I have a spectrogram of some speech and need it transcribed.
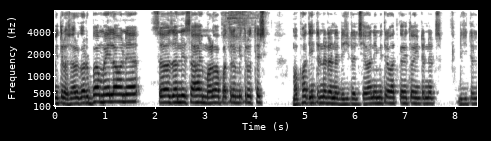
મિત્રો, સરગર્ભા મહિલાઓને સહજની સહાય મળવાપાત્ર મિત્રો થશે. મફત ઇન્ટરનેટ અને ડિજિટલ સેવાની મિત્રો વાત કરીએ તો ઇન્ટરનેટ ડિજિટલ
